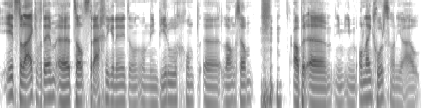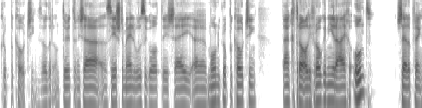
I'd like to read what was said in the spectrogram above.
jetzt alleine von dem äh, zahlt die Rechnungen nicht und, und mein Bierbuch kommt äh, langsam. Aber ähm, im, im Online-Kurs habe ich ja auch Gruppencoachings, oder? Und dort ist auch das erste Mail, das rausgeht, ist, hey, äh, morgen Gruppencoaching, denkt daran, alle Fragen einreichen und stellt ein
